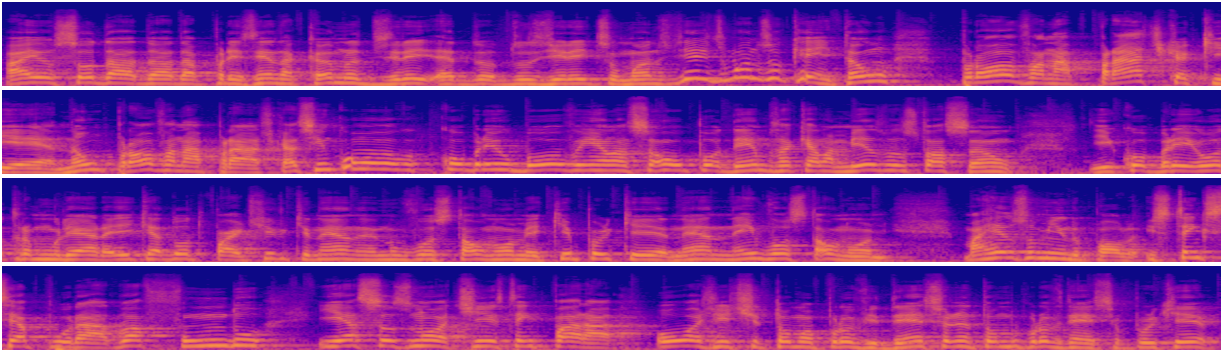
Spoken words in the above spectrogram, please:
Ah, eu sou da, da, da presidente da Câmara dos Direitos, é, dos Direitos Humanos. Direitos Humanos o quê? Então, prova na prática que é, não prova na prática. Assim como eu cobrei o Bovo em relação ao Podemos, aquela mesma situação. E cobrei outra mulher aí, que é do outro partido, que né, não vou citar o nome aqui, porque né, nem vou citar o nome. Mas resumindo, Paulo, isso tem que ser apurado a fundo e essas notinhas tem que parar. Ou a gente toma providência ou gente toma providência. Porque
